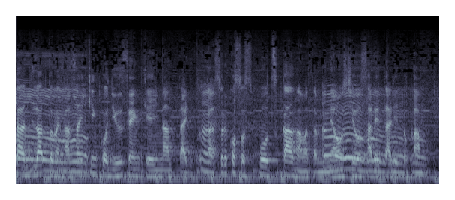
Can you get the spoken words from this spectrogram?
感じだったのがうん最近こう流線形になったりとか、はいそれこそスポーツカーがまた見直しをされたりとか。うんうんうんうん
